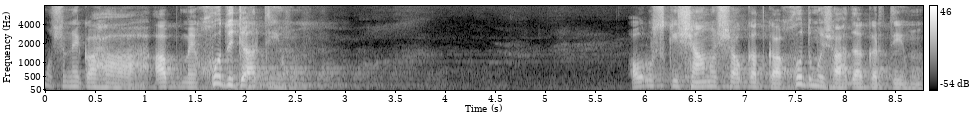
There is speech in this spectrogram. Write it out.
उसने कहा, अब मैं खुद जाती हूँ। और उसकी शान शौकत का खुद मुशाहदा करती हूँ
